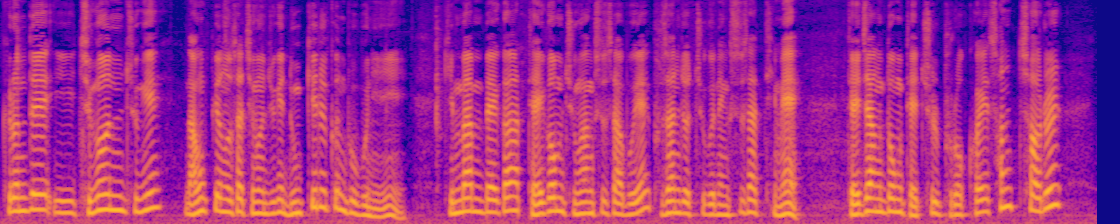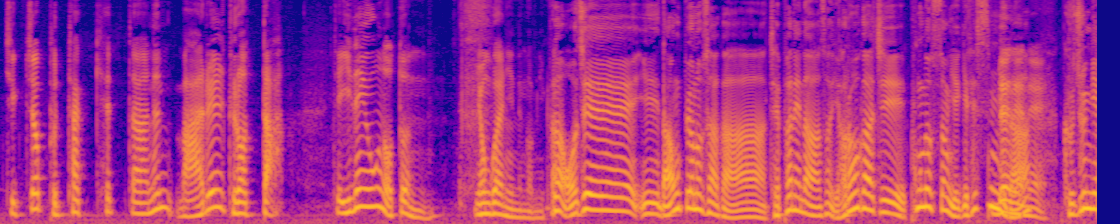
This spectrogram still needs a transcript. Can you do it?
그런데 이 증언 중에 남욱 변호사 증언 중에 눈길을 끈 부분이 김만배가 대검 중앙수사부의 부산저축은행 수사팀에 대장동 대출 브로커의 선처를 직접 부탁했다는 말을 들었다. 이 내용은 어떤 연관이 있는 겁니까? 그러니까 어제 이 남욱 변호사가 재판에 나와서 여러 가지 폭로성 얘기를 했습니다. 그 중에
